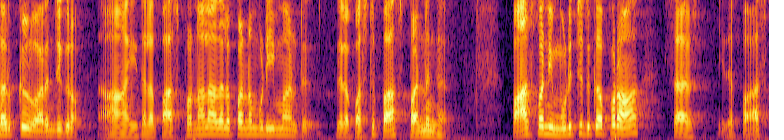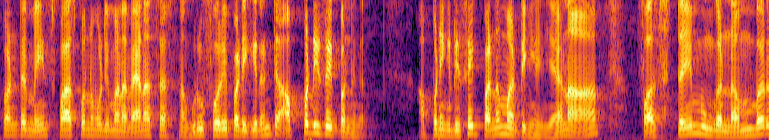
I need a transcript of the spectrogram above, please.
சர்க்கிள் வரைஞ்சிக்கிறோம். இதில் பாஸ் பண்ணாலும் அதில் பண்ண முடியுமான்ட்டு. இதில் ஃபஸ்ட்டு பாஸ் பண்ணுங்கள் பாஸ் பண்ணி முடிச்சதுக்கப்புறம் சார் இதை பாஸ் பண்ணிட்டு மெயின்ஸ் பாஸ் பண்ண முடியுமா? நான் வேணாம் சார். நான் குரூப் ஃபோரே படிக்கிறேன்ட்டு அப்போ டிசைட் பண்ணுங்கள் அப்போ நீங்கள் டிசைட் பண்ண மாட்டீங்க. ஏன்னா ஃபஸ்ட் டைம் உங்கள் நம்பர்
